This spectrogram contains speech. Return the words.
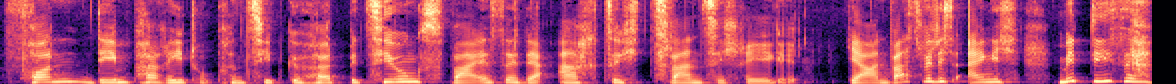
von dem Pareto-Prinzip gehört, beziehungsweise der 80-20-Regel. Ja, und was will ich eigentlich mit dieser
